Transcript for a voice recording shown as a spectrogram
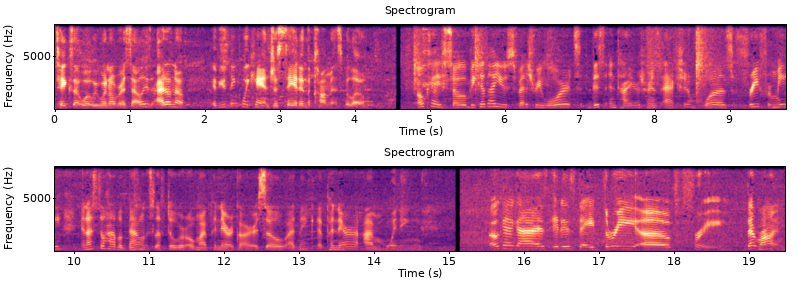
takes up what we went over at Sally's? I don't know. If you think we can, just say it in the comments below. Okay, so because I used Fetch Rewards, this entire transaction was free for me, and I still have a balance left over on my Panera card. So I think at Panera, I'm winning. Okay, guys, it is day three of free. That rhymed.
